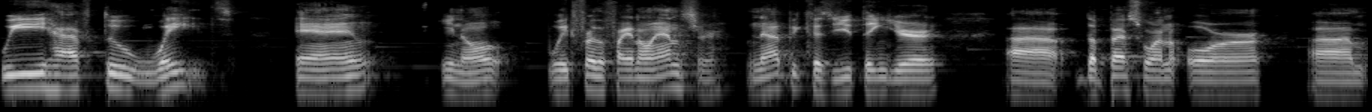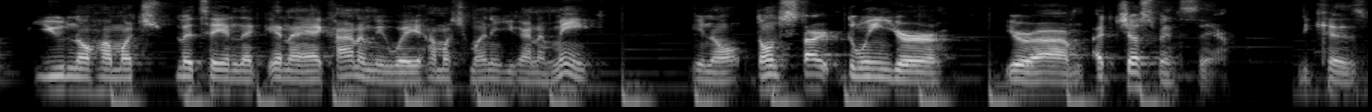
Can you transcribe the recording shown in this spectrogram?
we have to wait and you know wait for the final answer, not because you think you're uh, the best one or um, you know how much let's say in the in an economy way how much money you're gonna make you know don't start doing your your um, adjustments there. Because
